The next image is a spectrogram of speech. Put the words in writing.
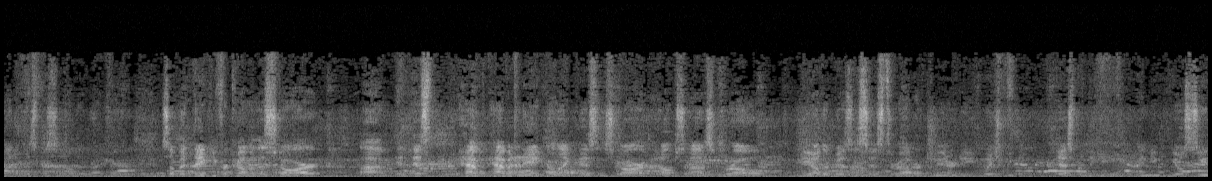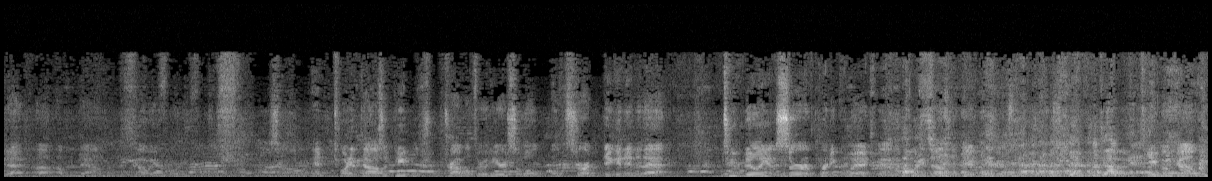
out of this facility right here. So, but thank you for coming to Star. Um, and this have, having an anchor like this in Star helps us grow the other businesses throughout our community, which we desperately need. And you, you'll see that uh, up and down Highway 44. So, and 20,000 people tr- travel through here, so we'll, we'll start digging into that. Two billion served pretty quick, man. With 20,000 people, Keep it coming. keep them coming.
